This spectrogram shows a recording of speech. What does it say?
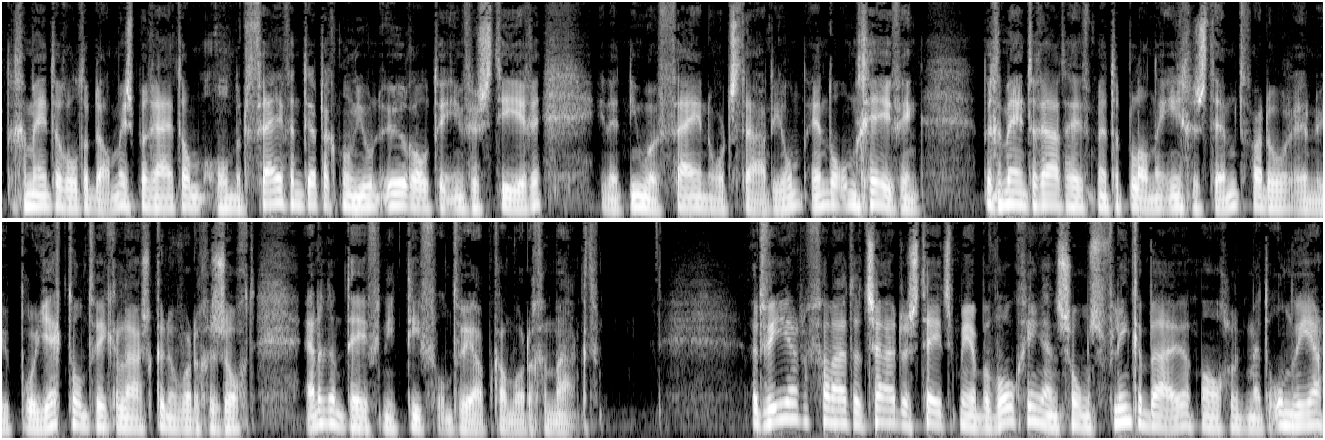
De gemeente Rotterdam is bereid om 135 miljoen euro te investeren in het nieuwe Feyenoordstadion en de omgeving. De gemeenteraad heeft met de plannen ingestemd, waardoor er nu projectontwikkelaars kunnen worden gezocht en er een definitief ontwerp kan worden gemaakt. Het weer, vanuit het zuiden steeds meer bewolking en soms flinke buien, mogelijk met onweer.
